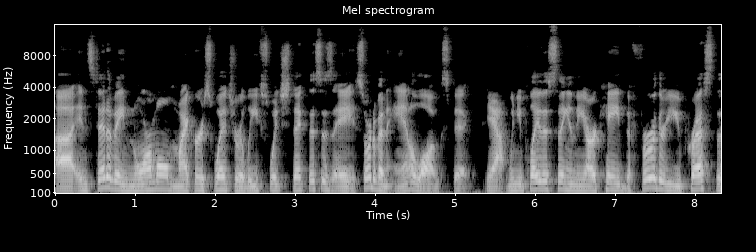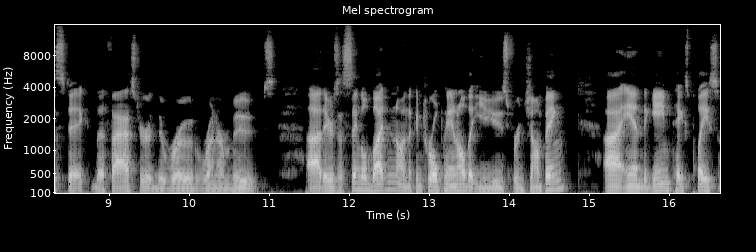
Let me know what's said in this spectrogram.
Uh, instead of a normal micro switch or leaf switch stick, this is a sort of an analog stick. Yeah. When you play this thing in the arcade, the further you press the stick, the faster the Road Runner moves. Uh, there's a single button on the control panel that you use for jumping, uh, and the game takes place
